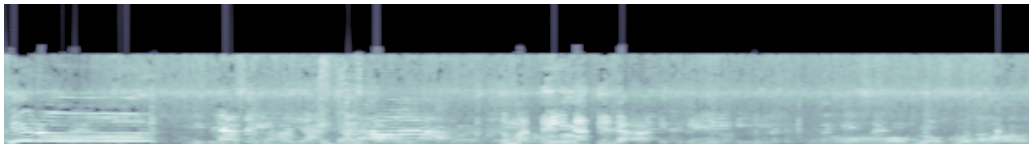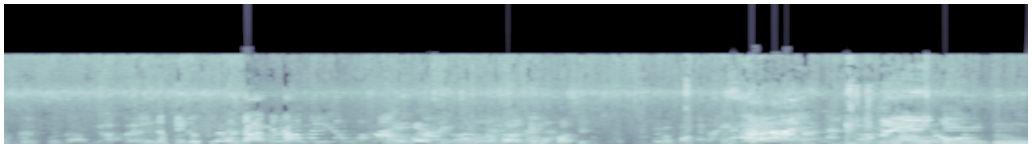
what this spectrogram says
Kiro! Ayan. Dumating na sila ate Katie. Oh, vlog, vlog. Ayun ang silog. Ang dami tao dito. Pero Marvin mo, wala, lumabas eh. Hindi ka na baka. Hello everyone!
